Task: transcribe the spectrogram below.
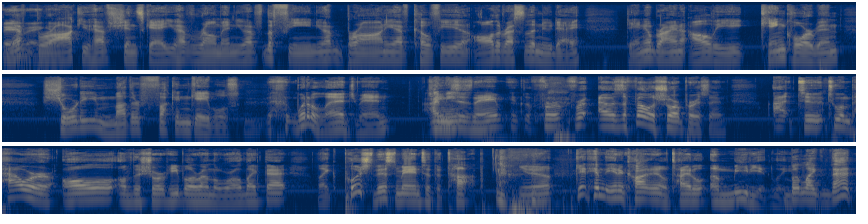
Very, you have very good. Brock, you have Shinsuke, you have Roman, you have The Fiend, you have Braun, you have Kofi, and all the rest of the New Day. Daniel Bryan, Ali, King Corbin, Shorty motherfucking Gables. what a ledge, man! I Change mean- his name for for as a fellow short person. I, to to empower all of the short people around the world like that, like push this man to the top. You know, get him the intercontinental title immediately. But like that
